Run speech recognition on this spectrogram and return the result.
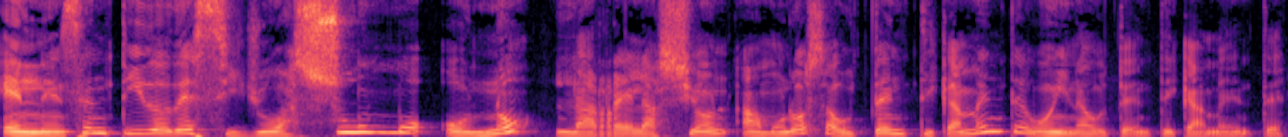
en el sentido de si yo asumo o no la relación amorosa auténticamente o inauténticamente.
